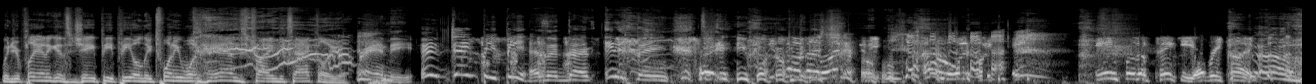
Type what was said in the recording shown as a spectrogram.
when you're playing against JPP, only 21 hands trying to tackle you. Randy, JPP hasn't done anything to anyone on the show. Aim for the pinky every time. Oh.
